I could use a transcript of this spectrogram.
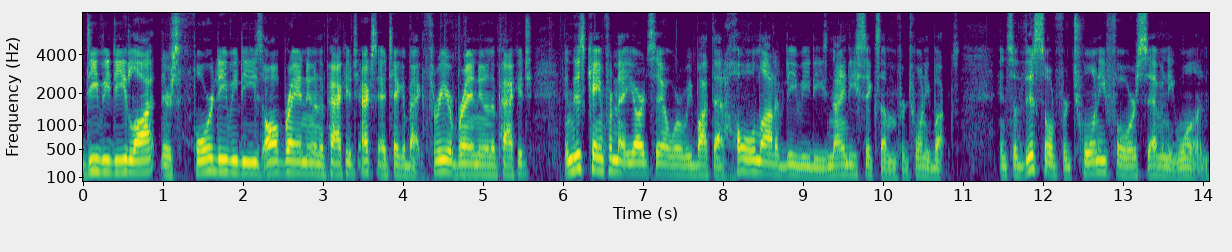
DVD lot. There's four DVDs, all brand new in the package. Actually, I take it back. Three are brand new in the package. And this came from that yard sale where we bought that whole lot of DVDs, 96 of them for 20 bucks. And so this sold for 24.71.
